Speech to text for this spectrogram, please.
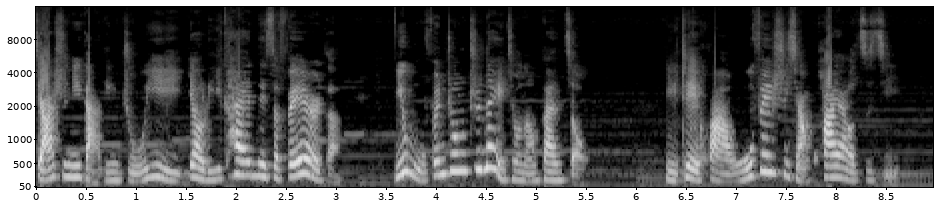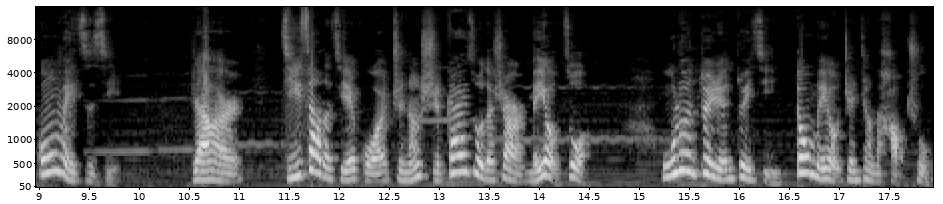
假使你打定主意要离开内瑟菲尔的，你五分钟之内就能搬走。你这话无非是想夸耀自己、恭维自己。然而，急躁的结果只能使该做的事儿没有做，无论对人对己都没有真正的好处。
